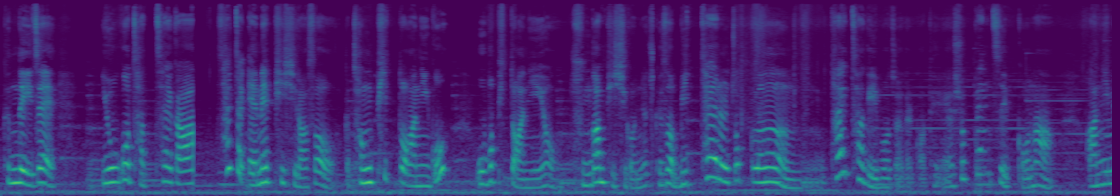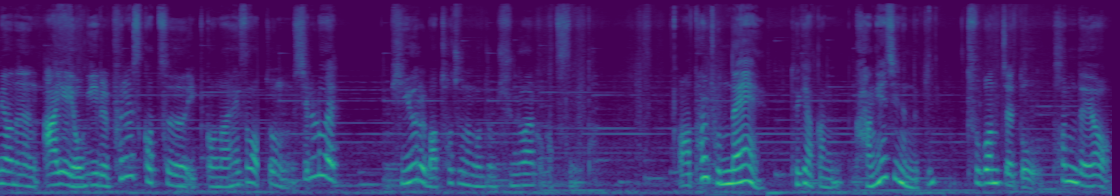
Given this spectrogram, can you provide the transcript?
근데 이제 요거 자체가 살짝 애매 핏이라서 그러니까 정핏도 아니고 오버핏도 아니에요. 중간 핏이거든요. 그래서 밑에를 조금 타이트하게 입어줘야 될 것 같아요. 숏팬츠 입거나 아니면은 아예 여기를 프릴 스커트 입거나 해서 좀 실루엣 비율을 맞춰주는 건 좀 중요할 것 같습니다. 아, 털 좋네. 되게 약간 강해지는 느낌? 두 번째도 턴데요.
